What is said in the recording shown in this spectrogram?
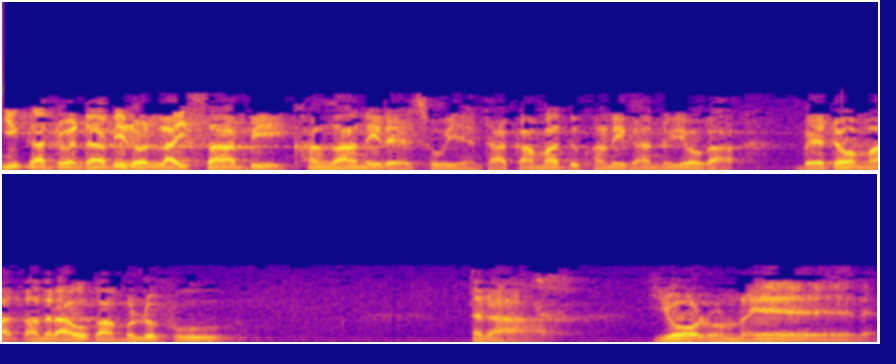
ညိကတွေ့တာပြီးတော့လိုက်စားပြီးခံစားနေတယ်ဆိုရင်ဒါကာမတုခံလေးကနုယောဂဘယ်တော့မှသန္တရာဟုတ်ကမလွတ်ဘူး အဲ့ဒါရော့လွန်းတယ်တဲ့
